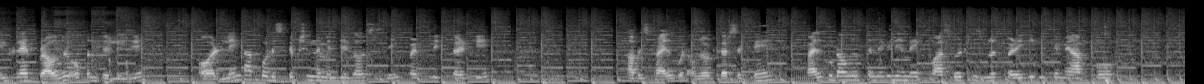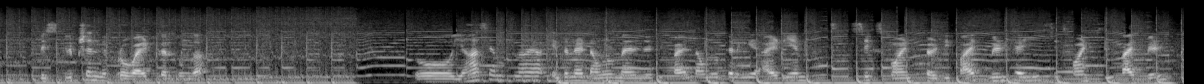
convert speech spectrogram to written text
इंटरनेट ब्राउज़र ओपन कर लीजिए और लिंक आपको डिस्क्रिप्शन में मिल जाएगा, उस लिंक पर क्लिक करके आप इस फ़ाइल को डाउनलोड कर सकते हैं। फ़ाइल को डाउनलोड करने के लिए हमें एक पासवर्ड की ज़रूरत पड़ेगी क्योंकि मैं आपको डिस्क्रिप्शन में प्रोवाइड कर दूँगा। तो यहाँ से हम अपना इंटरनेट डाउनलोड मैनेजर की फ़ाइल डाउनलोड करेंगे। आई 6.35 बिल्ड है ये 6.35 बिल्ड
